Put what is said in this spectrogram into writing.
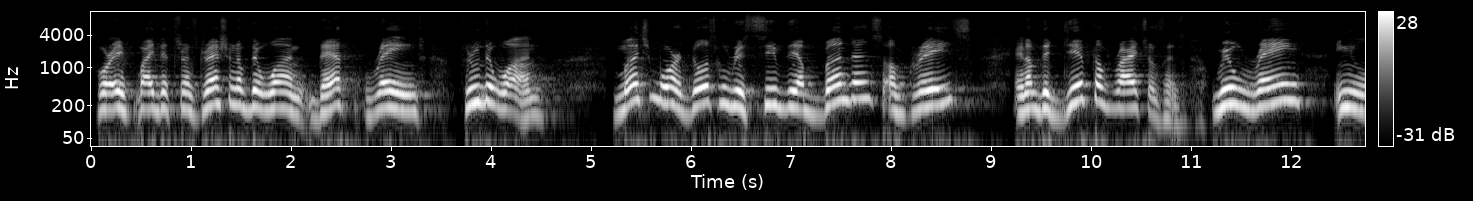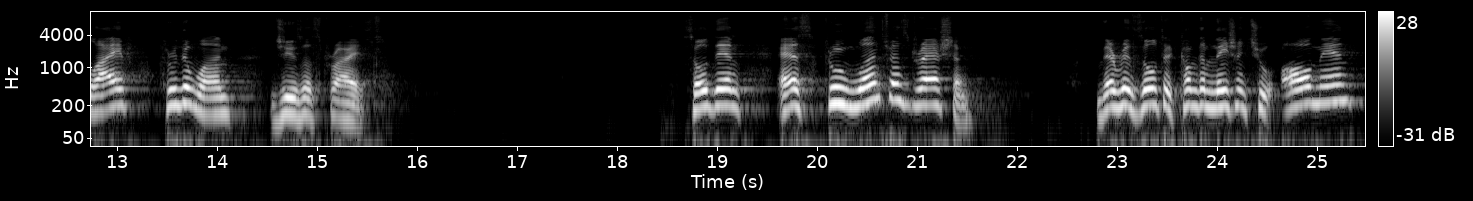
For if by the transgression of the one death reigned through the one, much more those who receive the abundance of grace and of the gift of righteousness will reign in life through the one, Jesus Christ. So then, as through one transgression there resulted condemnation to all men,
